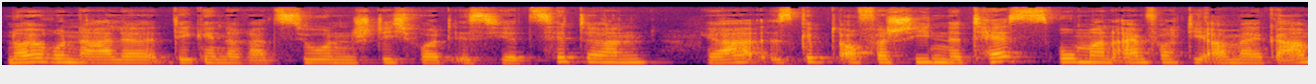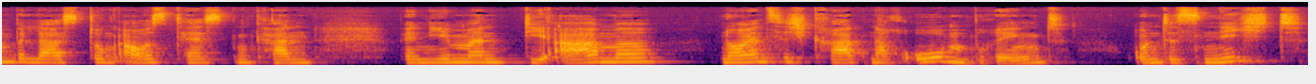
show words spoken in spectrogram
neuronale Degenerationen. Stichwort ist hier Zittern, ja, es gibt auch verschiedene Tests, wo man einfach die Amalgambelastung austesten kann. Wenn jemand die Arme 90 Grad nach oben bringt und es nicht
